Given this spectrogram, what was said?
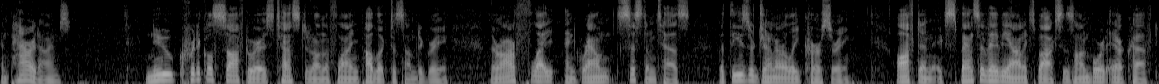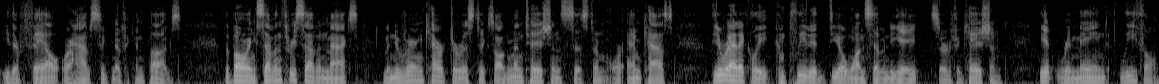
and paradigms? New critical software is tested on the flying public to some degree, there are flight and ground system tests, but these are generally cursory. Often, expensive avionics boxes on board aircraft either fail or have significant bugs. The Boeing 737 MAX Maneuvering Characteristics Augmentation System, or MCAS, theoretically completed DO 178 certification. It remained lethal.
